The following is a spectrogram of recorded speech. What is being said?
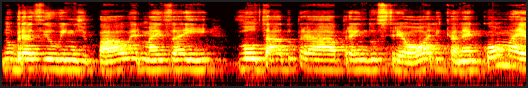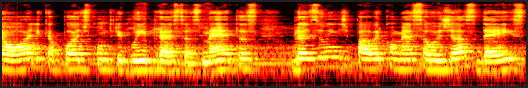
no Brasil Wind Power, mas aí voltado para a indústria eólica, né? Como a eólica pode contribuir para essas metas. O Brasil Wind Power começa hoje às 10,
